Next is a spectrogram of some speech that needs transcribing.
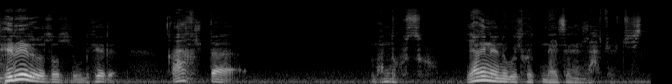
тэрээр бол үнэхээр гайхалтай мундаг үсгүү. Яг нэг үлэхэд найзаг нь лавч явж штэ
